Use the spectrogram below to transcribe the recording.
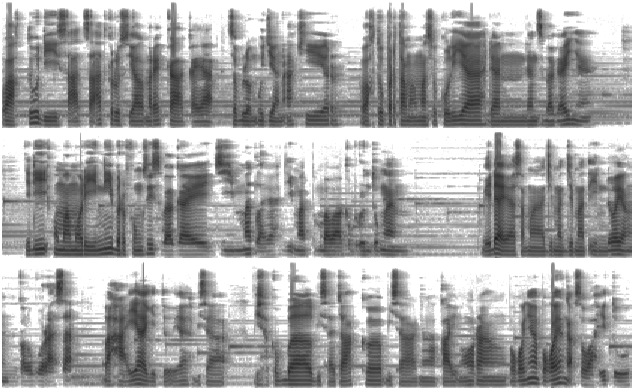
waktu di saat-saat krusial mereka kayak sebelum ujian akhir, waktu pertama masuk kuliah, dan, dan sebagainya. Jadi Omamori ini berfungsi sebagai jimat lah ya, jimat pembawa keberuntungan. Beda ya sama jimat-jimat Indo yang kalau gue rasa bahaya gitu ya, bisa bisa kebal, bisa cakep, bisa nyelakain orang. Pokoknya pokoknya nggak sewah itu.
